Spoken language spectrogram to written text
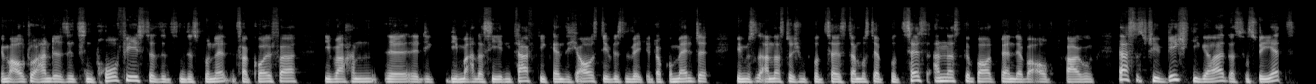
Im Autohandel sitzen Profis, da sitzen Disponenten, Verkäufer, die machen, äh, die, die machen das jeden Tag, die kennen sich aus, die wissen, welche Dokumente, die müssen anders durch den Prozess. Da muss der Prozess anders gebaut werden, der Beauftragung. Das ist viel wichtiger, das, was wir jetzt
